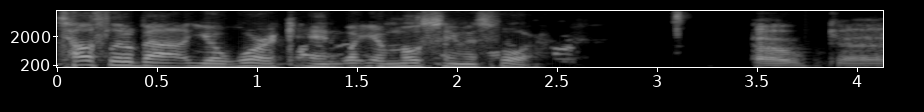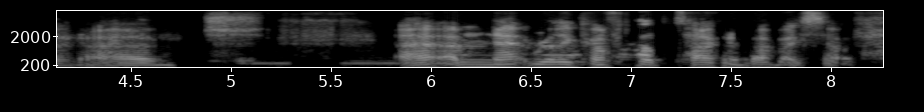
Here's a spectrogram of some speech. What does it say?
tell us a little about your work and what you're most famous for. Oh God, um, I, I'm not really comfortable talking about myself.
